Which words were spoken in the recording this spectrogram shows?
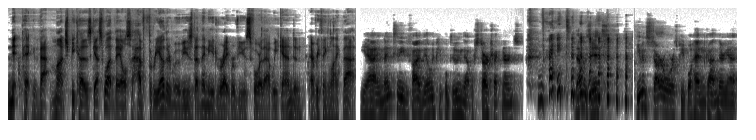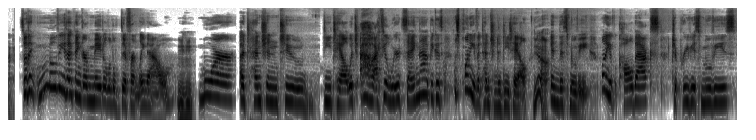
nitpick that much because guess what? They also have three other movies that they need to write reviews for that weekend and everything like that. Yeah, in 1985, the only people doing that were Star Trek nerds. right? That was it. Even Star Wars people hadn't gotten there yet. so I think movies, I think, are made a little differently now. Mm-hmm. More attention to detail, which ah, I feel weird saying that because there's plenty of attention to detail Yeah. in this movie. Plenty of callbacks to previous movies.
